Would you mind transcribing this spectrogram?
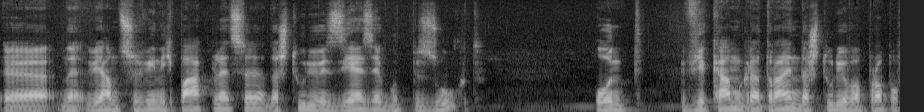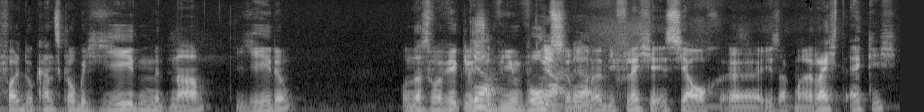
Äh, ne, Wir haben zu wenig Parkplätze, das Studio ist sehr, sehr gut besucht. Und wir kamen gerade rein, das Studio war proppevoll. Du kannst, glaube ich, jeden mit Namen, jedem. Und das war wirklich Ja. so wie im Wohnzimmer. Ja, ja. Ne? Die Fläche ist ja auch, äh, ich sag mal, rechteckig,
